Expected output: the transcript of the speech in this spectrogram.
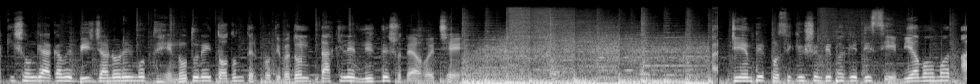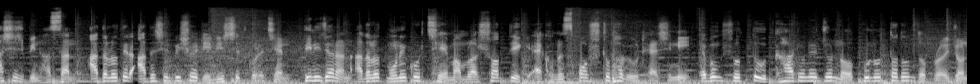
একই সঙ্গে আগামী বিশ জানুয়ারির মধ্যে নতুন এই তদন্তের প্রতিবেদন দাখিলের নির্দেশও দেওয়া হয়েছে। ডিএমপির প্রসিকিউশন বিভাগের ডিসি মিয়া মোহাম্মদ আশিস বিন হাসান আদালতের আদেশের বিষয়টি নিশ্চিত করেছেন। তিনি জানান, আদালত মনে করছে মামলার সব দিক এখনও স্পষ্টভাবে উঠে আসেনি এবং সত্য উদ্ঘাটনের জন্য পুনঃতদন্ত প্রয়োজন।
